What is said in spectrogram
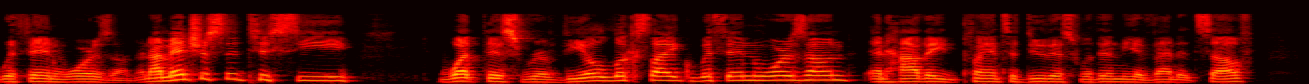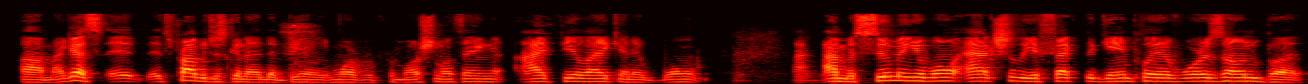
within Warzone. And I'm interested to see what this reveal looks like within Warzone and how they plan to do this within the event itself. Um, I guess it, it's probably just going to end up being like more of a promotional thing. I feel like, and it won't. I- I'm assuming it won't actually affect the gameplay of Warzone, but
